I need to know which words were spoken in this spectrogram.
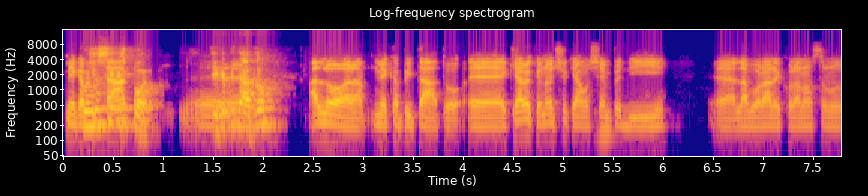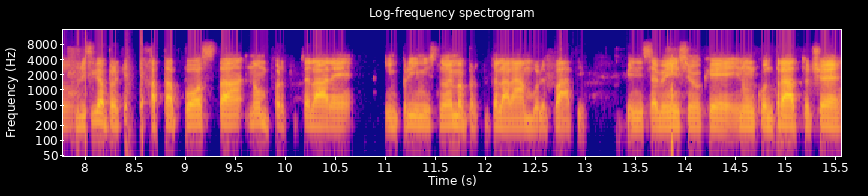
Mi è capitato. Eh, Ti è capitato? Allora, mi è capitato. Eh, è chiaro che noi cerchiamo sempre di eh, lavorare con la nostra modulistica perché è fatta apposta non per tutelare in primis noi, ma per tutelare ambo le parti. Quindi sai benissimo che in un contratto c'è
